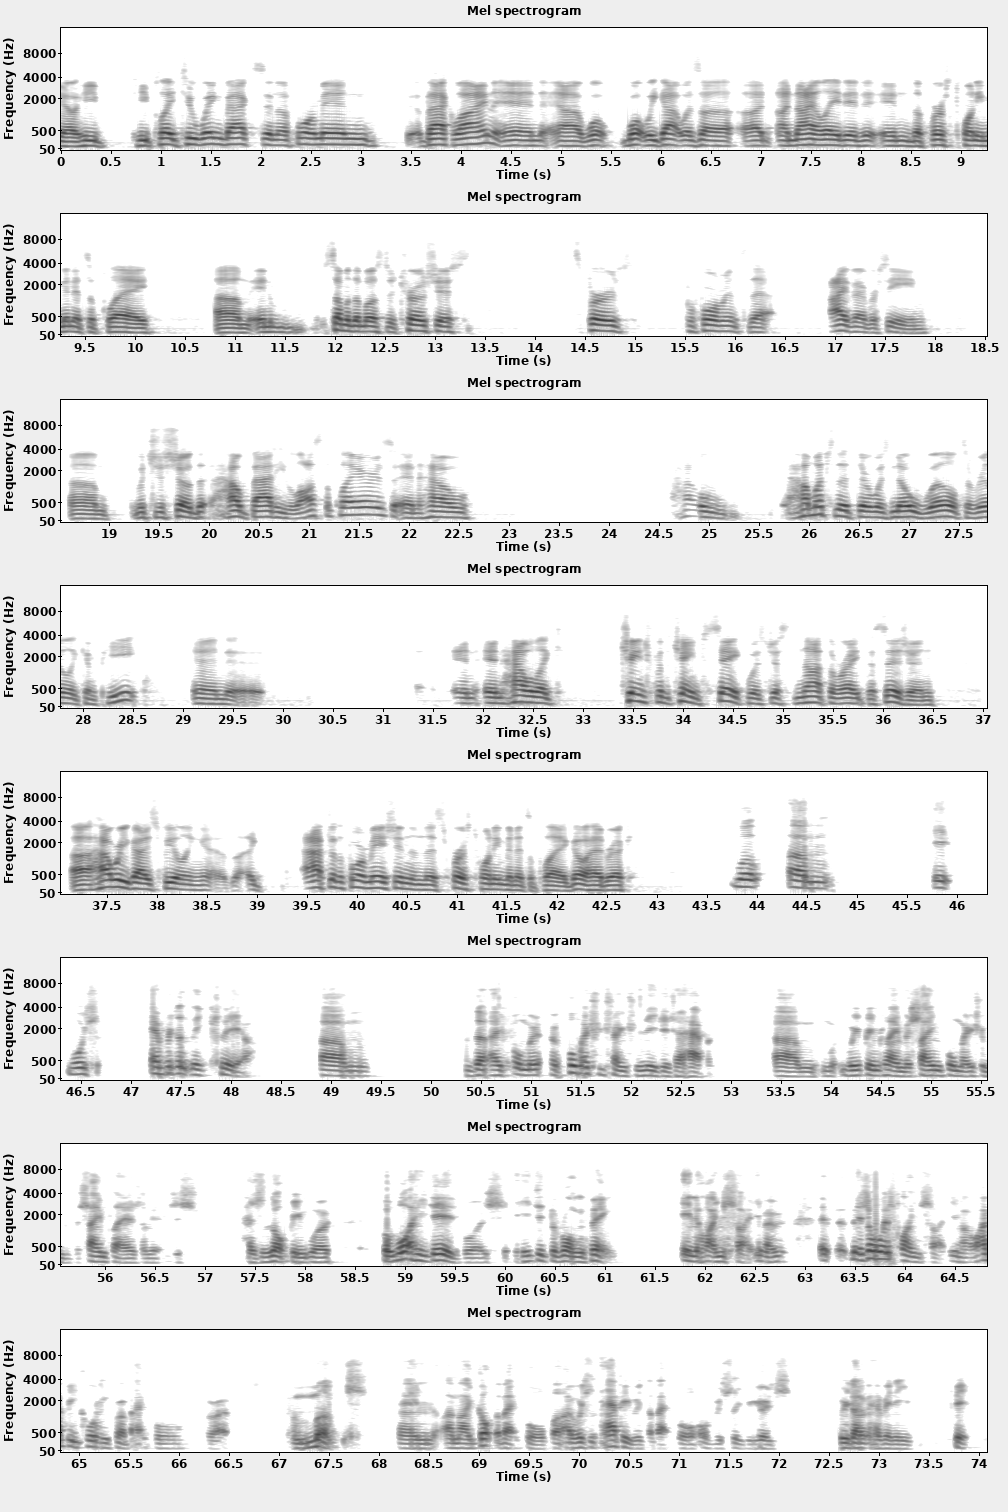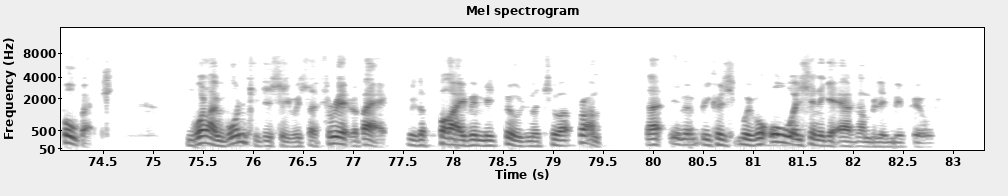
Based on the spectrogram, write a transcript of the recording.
you know he he played two wingbacks in a four man back line, and uh, what what we got was uh, uh, annihilated in the first 20 minutes of play um, in some of the most atrocious Spurs performance that I've ever seen, um, which just showed how bad he lost the players and how how how much that there was no will to really compete and uh, and and how like change for the change sake was just not the right decision. Uh, how were you guys feeling uh, like after the formation in this first 20 minutes of play? Go ahead, Rick. Well, um, it was evidently clear um, that a, form- a, formation change needed to happen. Um, we've been playing the same formation with the same players. I mean, it just has not been working. But what he did was he did the wrong thing in hindsight. You know, it, there's always hindsight. You know, I've been calling for a back four for, for months, and um, I got the back four, but I wasn't happy with the back four, obviously, because we don't have any fit fullbacks. What I wanted to see was the three at the back with the five in midfield and the two up front. That you know, because we were always going to get outnumbered in midfield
